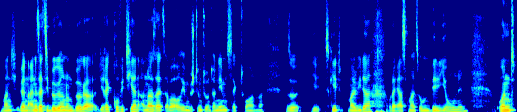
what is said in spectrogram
manch, werden einerseits die Bürgerinnen und Bürger direkt profitieren, andererseits aber auch eben bestimmte Unternehmenssektoren. Ne? Also hier, es geht mal wieder oder erstmals um Billionen. Und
